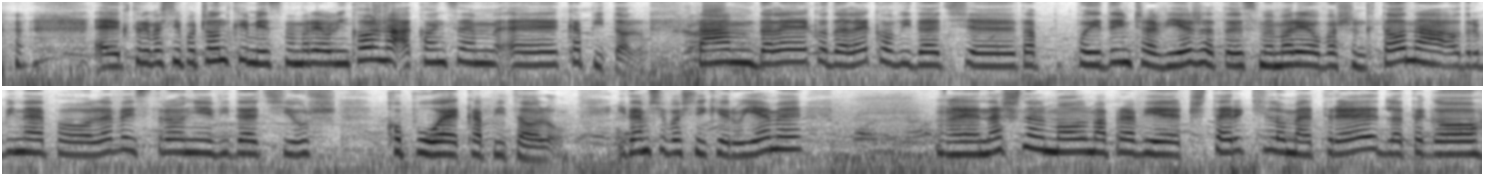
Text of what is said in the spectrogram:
e, której właśnie początkiem jest Memoriał Lincolna, a końcem e, Kapitol. Tam daleko, daleko widać e, ta pojedyncza wieża, to jest Memoriał Waszyngtona, a odrobinę po lewej stronie widać już kopułę Kapitolu. I tam się właśnie kierujemy. National Mall ma prawie 4 km, dlatego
